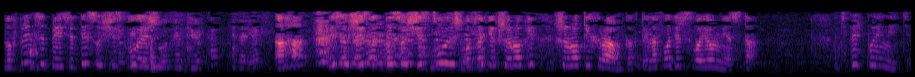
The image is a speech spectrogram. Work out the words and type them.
Но в принципе, если ты существуешь... Ага, ты, суще... ты существуешь вот в этих широких, широких рамках, ты находишь свое место. А теперь поймите,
